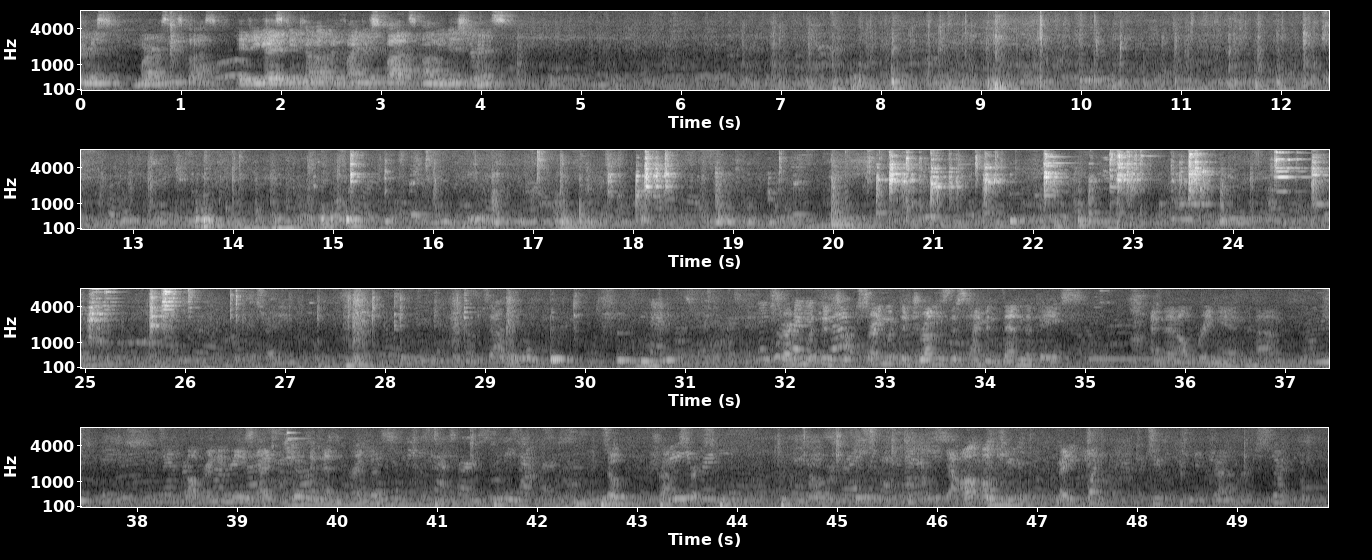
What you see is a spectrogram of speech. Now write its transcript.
Miss Martinson's class. If you guys can come up and find your spots on the instruments. Starting with the starting with the drums this time, and then the bass, and then I'll bring in um, I'll bring in these guys, and then marimbas. So drums first. Yeah, I'll, I'll cue. Ready? One, two, drummer, start.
